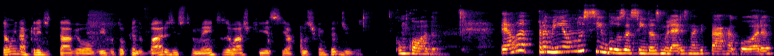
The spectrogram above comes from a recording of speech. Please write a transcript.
tão inacreditável ao vivo, tocando vários instrumentos, eu acho que esse acústico é imperdível. Concordo. Ela, para mim, é um dos símbolos assim das mulheres na guitarra agora.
